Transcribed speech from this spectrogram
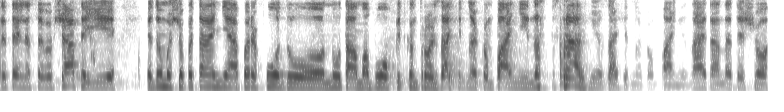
ретельно все вивчати і. Я думаю, що питання переходу ну там або під контроль західної компанії на справжньої західної компанії, знаєте, не те, що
